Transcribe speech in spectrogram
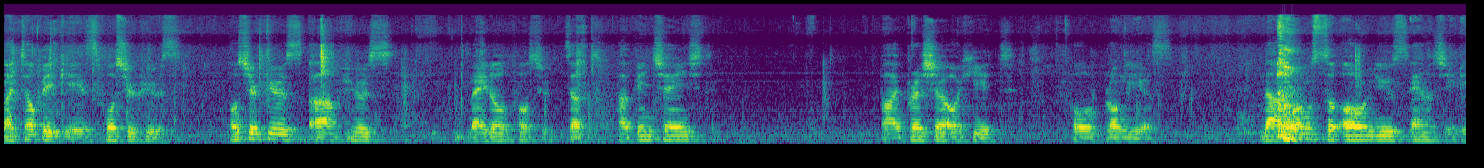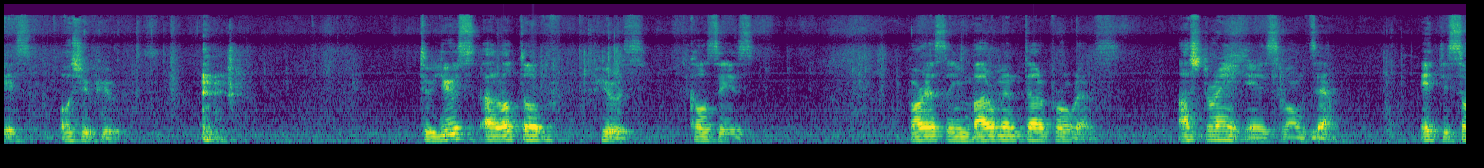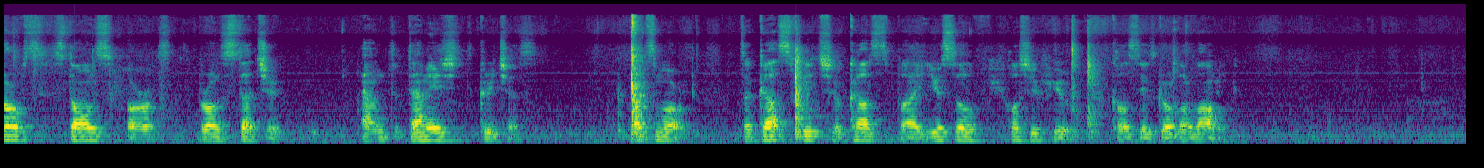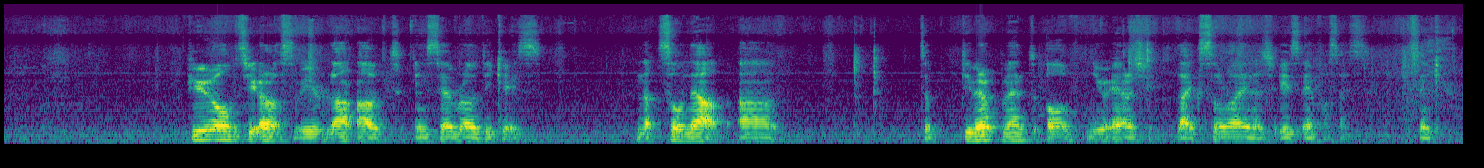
My topic is fossil fuels. Fossil fuels are fuels made of fossil that have been changed by pressure or heat for long years. Now almost all used energy is fossil fuel. to use a lot of fuels causes various environmental problems. Ash is one of them. It dissolves stones or bronze statue and damaged creatures. What's more, the gas which occurs by use of fossil fuel causes global warming. Fuel of the earth will run out in several decades. So now, uh, the development of new energy like solar energy is emphasized. Thank you.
